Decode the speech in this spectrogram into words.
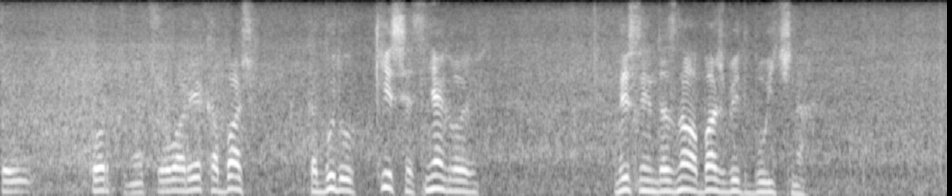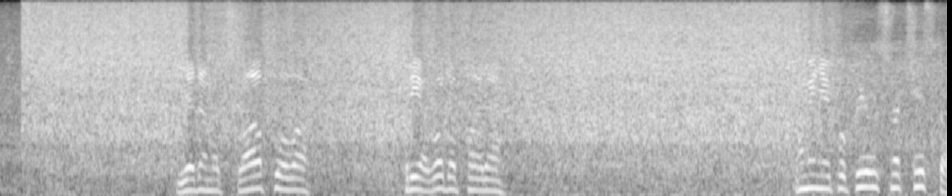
se u kortu. Znači ova rijeka baš kad budu kiše, snjegovi, mislim da zna baš biti bujična. Jedan od slapova prije vodopada. Kamenje je poprilično čisto.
